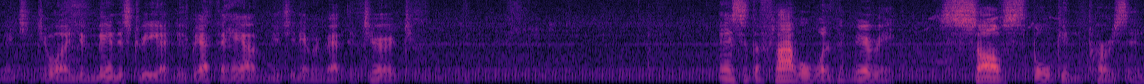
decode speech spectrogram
When she joined the ministry at New Bethlehem Missionary Baptist Church. And Sister Flower was a very soft-spoken person,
